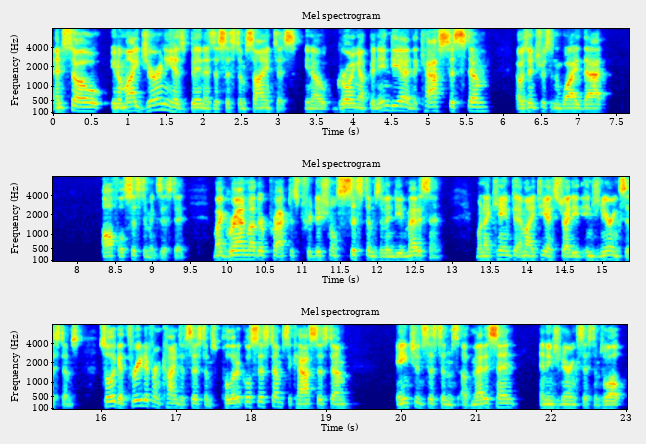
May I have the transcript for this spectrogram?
And so, you know, my journey has been as a system scientist, you know, growing up in India and the caste system, I was interested in why that awful system existed. My grandmother practiced traditional systems of Indian medicine. When I came to MIT, I studied engineering systems. So look at three different kinds of systems political systems, the caste system, ancient systems of medicine, and engineering systems. Well,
